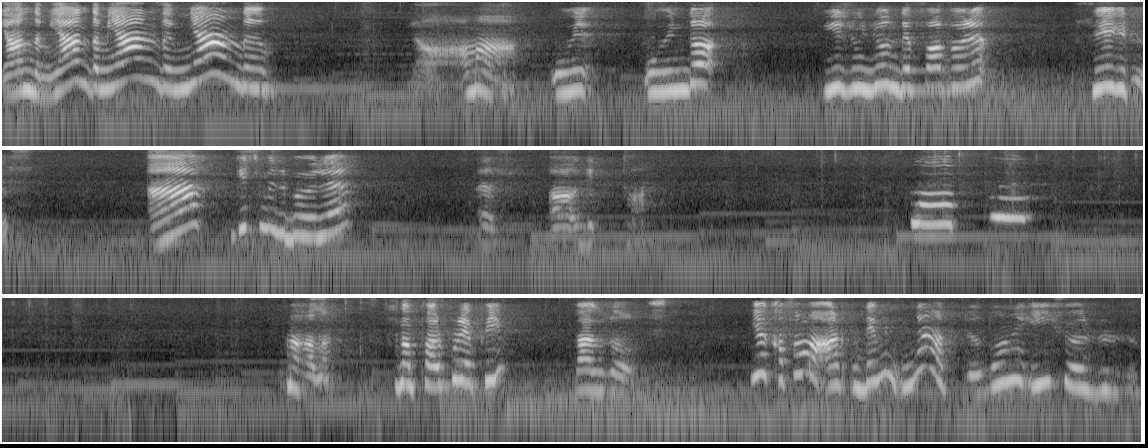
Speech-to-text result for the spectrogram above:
yandım, yandım, yandım, yandım. Ya ama oyun, oyunda 100 milyon defa böyle suya giriyorsun. Aa, gitmedi böyle. Evet. Aa gitti tamam. Hop hop. Bakalım. Şuna parkur yapayım. Daha güzel olmuş. Ya kafama ar- demin ne atlıyordu? Onu iyi ki öldürdüm.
